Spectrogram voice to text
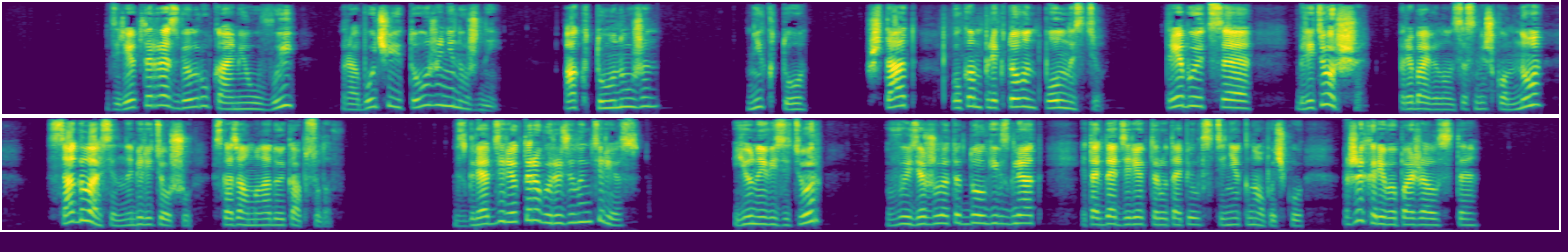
Директор развел руками, увы, рабочие тоже не нужны. А кто нужен? Никто. Штат укомплектован полностью. Требуется билетерша, — прибавил он со смешком, — но Согласен на билетершу, — сказал молодой Капсулов. Взгляд директора выразил интерес. Юный визитер выдержал этот долгий взгляд, и тогда директор утопил в стене кнопочку. «Жихарева, пожалуйста».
